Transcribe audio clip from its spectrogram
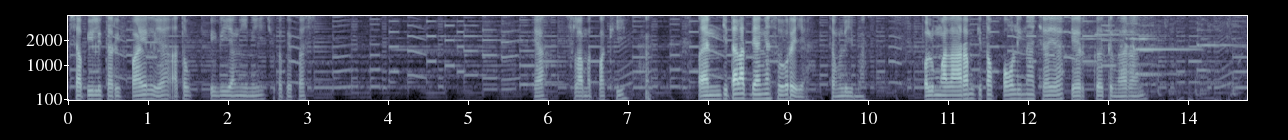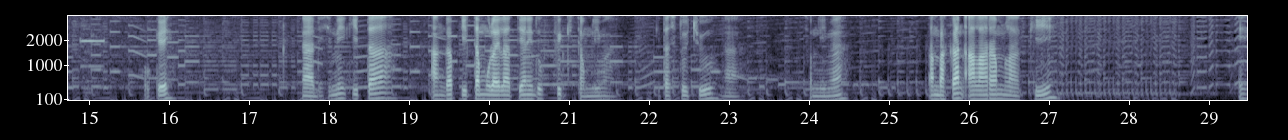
Bisa pilih dari file ya atau pilih yang ini juga bebas. Ya selamat pagi. Dan kita latihannya sore ya jam 5 volume alarm kita polin aja ya biar kedengaran oke. Nah di sini kita anggap kita mulai latihan itu fix jam 5 kita setuju? Nah jam 5 tambahkan alarm lagi. Eh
